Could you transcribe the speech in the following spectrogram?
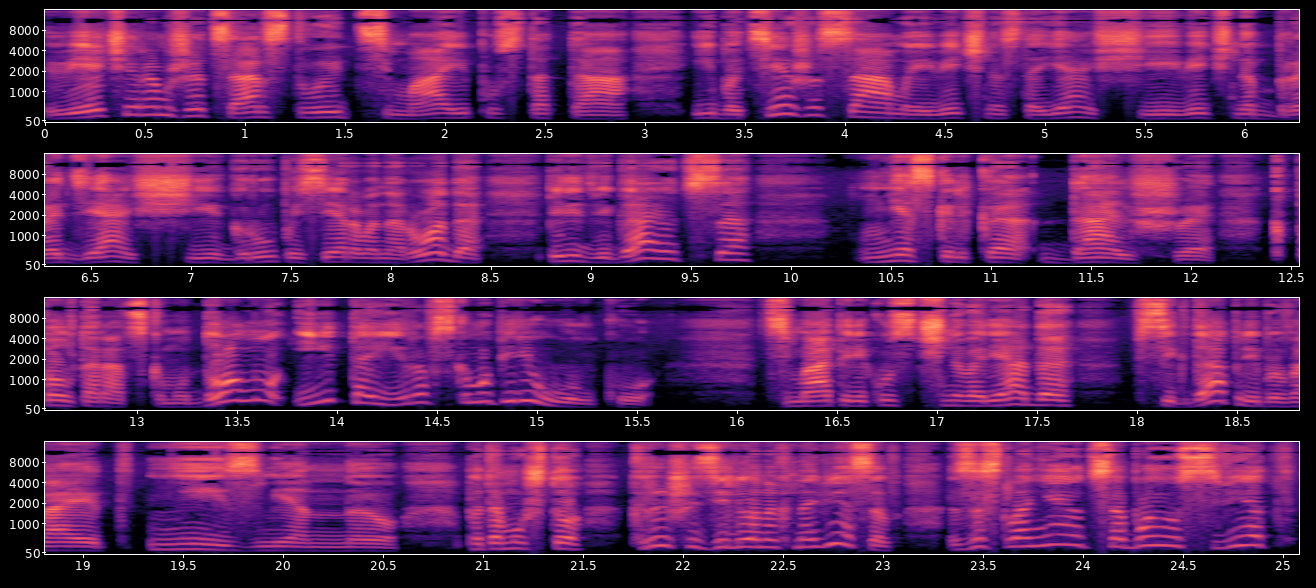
вечером же царствует тьма и пустота, ибо те же самые вечно стоящие, вечно бродящие группы серого народа передвигаются несколько дальше к Полторацкому дому и Таировскому переулку. Тьма перекусочного ряда всегда пребывает неизменную, потому что крыши зеленых навесов заслоняют собою свет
